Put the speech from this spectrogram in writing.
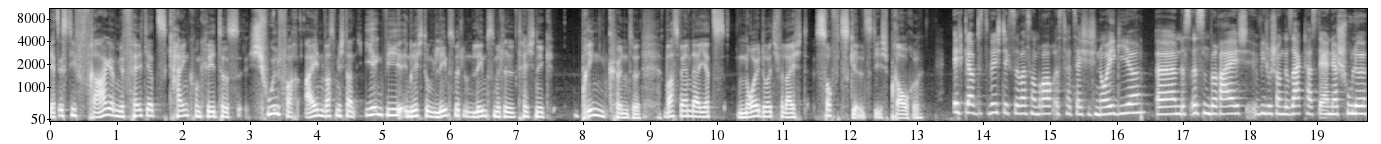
Jetzt ist die Frage, mir fällt jetzt kein konkretes Schulfach ein, was mich dann irgendwie in Richtung Lebensmittel und Lebensmitteltechnik bringen könnte. Was wären da jetzt neudeutsch vielleicht Soft Skills, die ich brauche? Ich glaube, das Wichtigste, was man braucht, ist tatsächlich Neugier. Ähm, das ist ein Bereich, wie du schon gesagt hast, der in der Schule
